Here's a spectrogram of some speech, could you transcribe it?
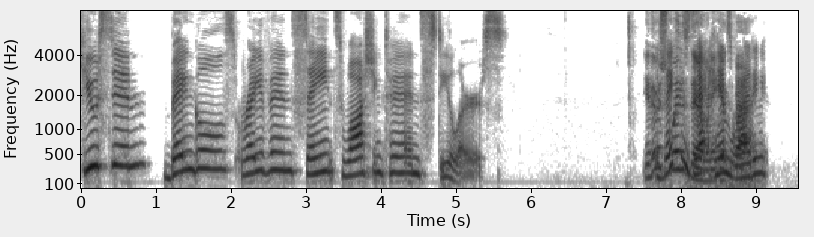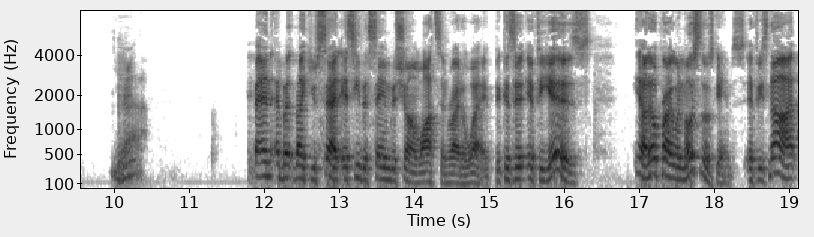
Houston, Bengals, Ravens, Saints, Washington, Steelers. Yeah, there's wins there when he gets back. Ready, mm-hmm. yeah. And but like you said, is he the same Deshaun Watson right away? Because if he is, you know, they'll probably win most of those games. If he's not,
